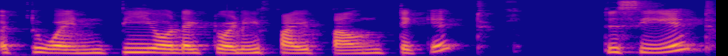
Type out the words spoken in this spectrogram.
a 20 or like 25 pound ticket to see it.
